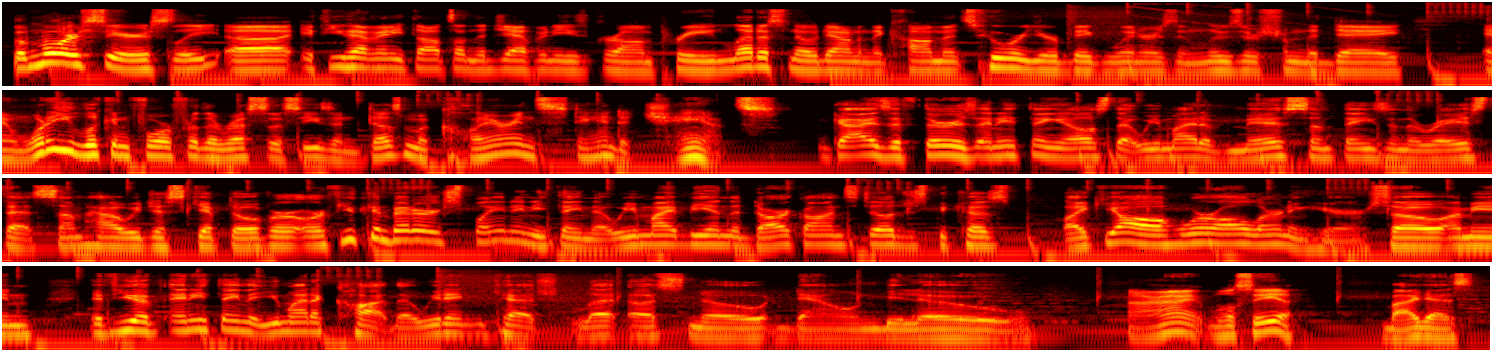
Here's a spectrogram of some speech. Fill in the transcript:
But more seriously, uh, if you have any thoughts on the Japanese Grand Prix, let us know down in the comments. Who are your big winners and losers from the day? And what are you looking for for the rest of the season? Does McLaren stand a chance? Guys, if there is anything else that we might have missed, some things in the race that somehow we just skipped over, or if you can better explain anything that we might be in the dark on still, just because, like y'all, we're all learning here. So, I mean, if you have anything that you might have caught that we didn't catch, let us know down below. All right, we'll see you. Bye, guys.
